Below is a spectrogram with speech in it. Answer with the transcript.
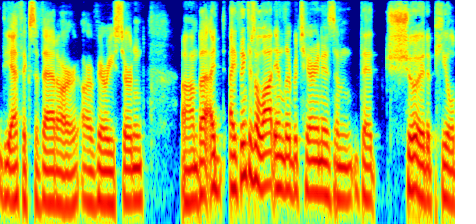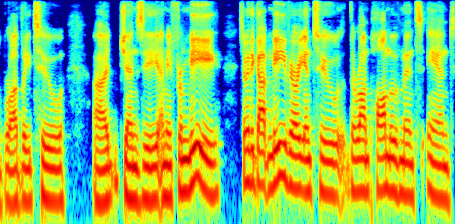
the ethics of that are are very certain. Um, but I, I think there's a lot in libertarianism that should appeal broadly to uh, Gen Z. I mean, for me, something that got me very into the Ron Paul movement and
